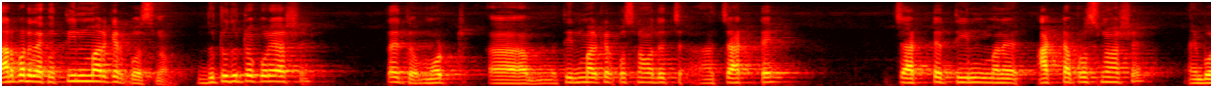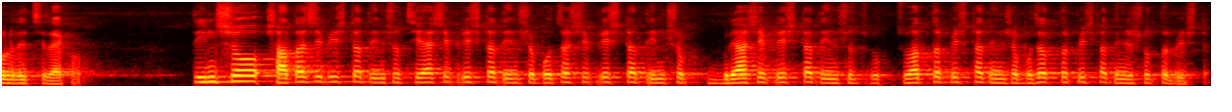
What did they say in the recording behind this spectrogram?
তারপরে দেখো তিন মার্কের প্রশ্ন। দুটো দুটো করে আসে, তাই তো? মোট তিন মার্কের প্রশ্ন আমাদের চারটে চারটে তিন মানে আটটা প্রশ্ন আসে। আমি বলে দিচ্ছি, দেখো। তিনশো সাতাশি পৃষ্ঠা, তিনশো ছিয়াশি পৃষ্ঠা, তিনশো পঁচাশি পৃষ্ঠা, তিনশো বিরাশি পৃষ্ঠা, তিনশো চুয়াত্তর পৃষ্ঠা, তিনশো পঁচাত্তর পৃষ্ঠা, তিনশো সত্তর পৃষ্ঠা।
